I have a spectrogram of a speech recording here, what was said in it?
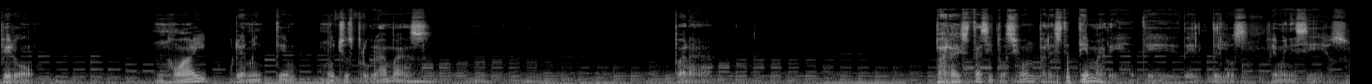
pero no hay realmente muchos programas para, para esta situación, para este tema de, los feminicidios.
